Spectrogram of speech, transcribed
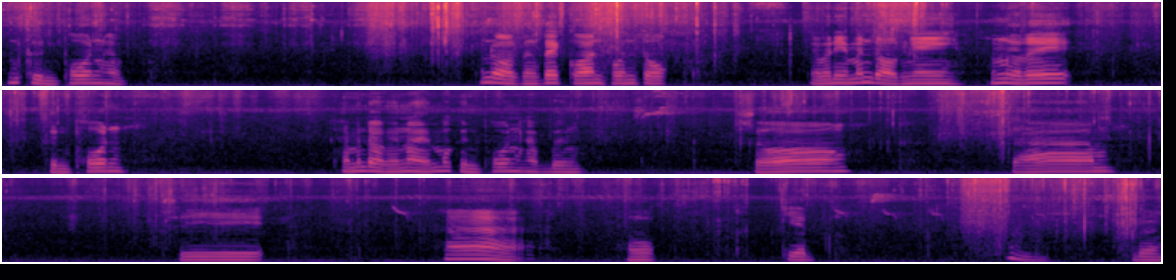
มันขึ้นโพนครับมันออกตั้งแต่ก่อนฝนตก แต่วันนี้มันดอกไงมันก็เลยขึ้นโพนถ้ามันดอกน้อยๆมันขึ้นโพนครับเบิงสองสามสี่ ห้าหกเจ็ดอืมเบิง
